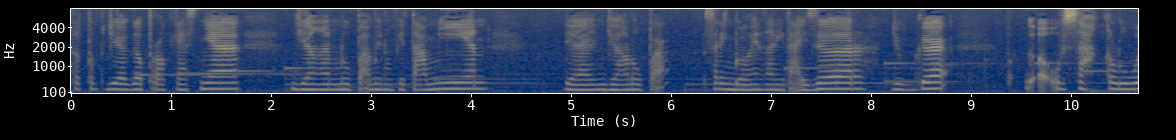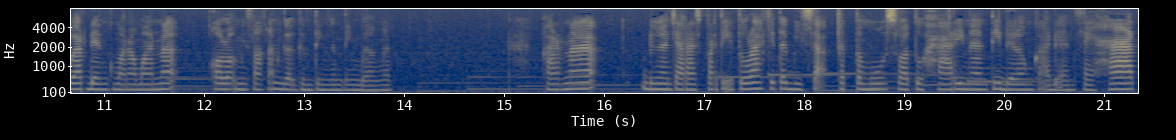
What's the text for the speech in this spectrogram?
tetap jaga prokesnya. Jangan lupa minum vitamin. Dan jangan lupa sering bawa hand sanitizer juga. Gak usah keluar dan ke mana-mana kalau misalkan gak genting-genting banget. Karena dengan cara seperti itulah kita bisa ketemu suatu hari nanti dalam keadaan sehat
